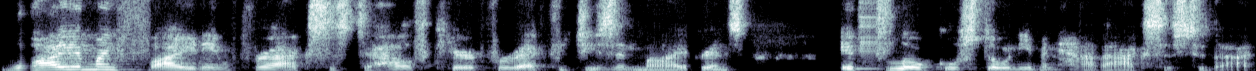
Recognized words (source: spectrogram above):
Why am I fighting for access to healthcare for refugees and migrants if locals don't even have access to that?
